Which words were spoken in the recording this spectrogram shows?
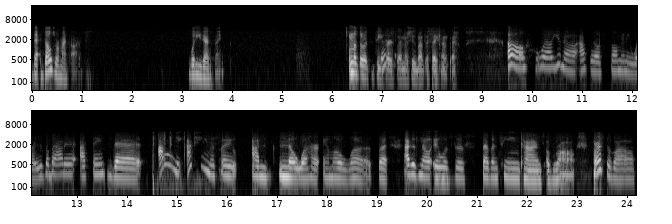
That those were my thoughts. What do you guys think? I'm gonna throw it to T first. I know she's about to say something. Oh, well, you know, I feel so many ways about it. I think that I don't I can't even say I know what her MO was, but I just know it was just 17 kinds of wrong. First of all,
